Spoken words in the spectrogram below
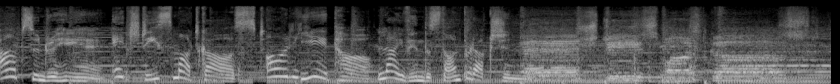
आप सुन रहे हैं एच डी स्मार्ट कास्ट और ये था live Hindustan production smart Smartcast.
